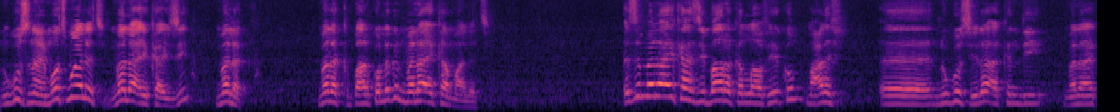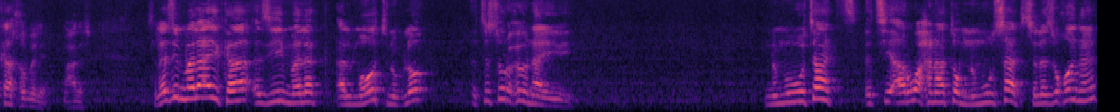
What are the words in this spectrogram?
نقصنا يموت مالتي ملائكة يزي ملك. ملك بارك لكن ملائكة مالتي إذا ملائكة زي بارك الله فيكم. معلش نقص إلى أكن دي ملائكة خبلي معلش. لازم ملائكة زي ملك الموت نبلو. تسرحوا ناي نموتات تي أرواحناتهم نموسات سلازخونه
